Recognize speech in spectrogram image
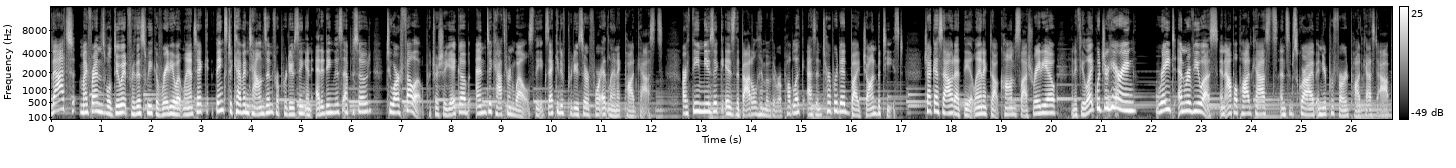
That, my friends, will do it for this week of Radio Atlantic. Thanks to Kevin Townsend for producing and editing this episode, to our fellow, Patricia Jacob, and to Katherine Wells, the executive producer for Atlantic Podcasts. Our theme music is The Battle Hymn of the Republic, as interpreted by Jon Batiste. Check us out at theatlantic.com slash radio, and if you like what you're hearing, rate and review us in Apple Podcasts and subscribe in your preferred podcast app.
